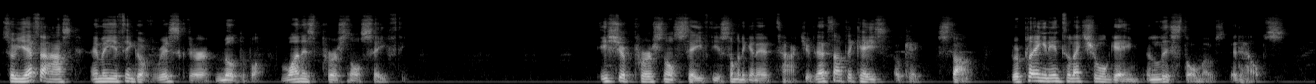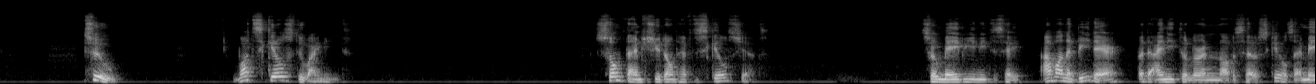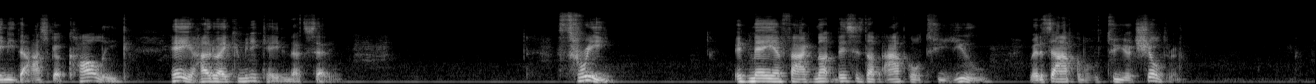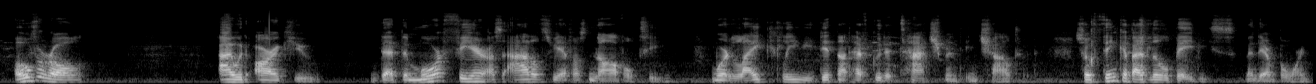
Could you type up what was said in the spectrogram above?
So you have to ask, and when you think of risk, there are multiple. One is personal safety. Is your personal safety, is somebody going to attack you? If that's not the case, okay, stop. We're playing an intellectual game, a list almost. It helps. Two, what skills do I need? Sometimes you don't have the skills yet. So maybe you need to say, I want to be there, but I need to learn another set of skills. I may need to ask a colleague, hey, how do I communicate in that setting? Three, it may in fact not, this is not applicable to you, but it's applicable to your children. Overall, I would argue that the more fear as adults we have as novelty, more likely we did not have good attachment in childhood. So think about little babies when they're born,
